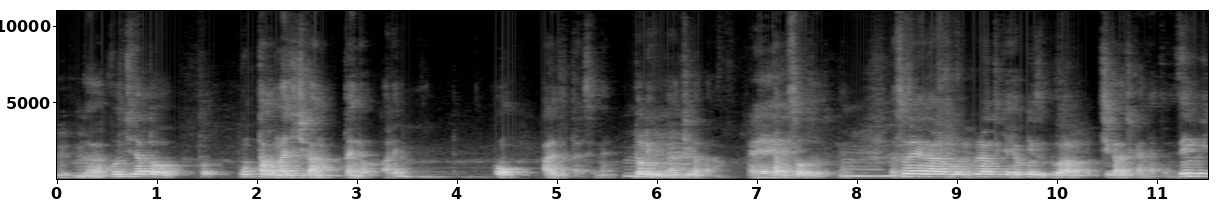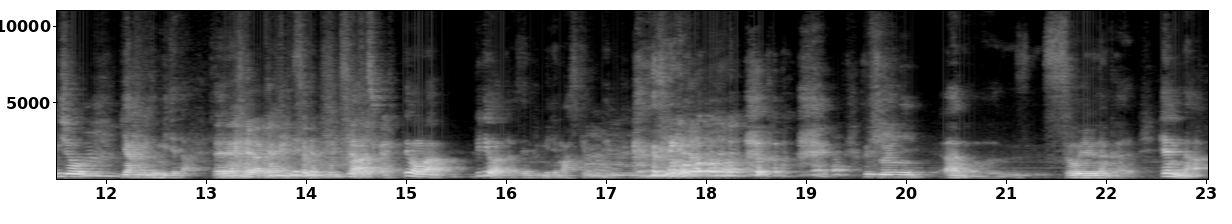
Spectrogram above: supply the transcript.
うん。がこっちだとと多分同じ時間帯のあれ？おあれだったんですよね、うん。ドリフが違うかな、多分えー。そうそうですね、うん。それが僕らの時はひょうきん族は違う時間にやってた全部一応うん。逆にと見てた。っていう、えー、逆にそれまあ確かに。でもまあビデオあったら全部見れますけどね、普通にあのそういうなんか変な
